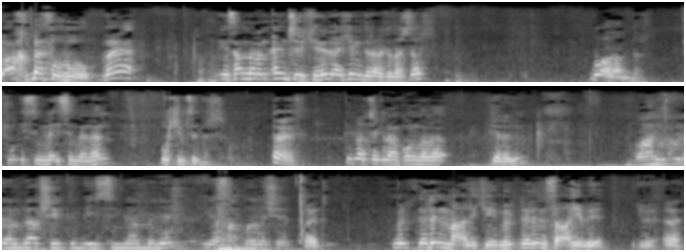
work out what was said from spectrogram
Ve ahbesuhu ve insanların en çirkini de kimdir arkadaşlar? Bu adamdır. Bu isimle isimlenen bu kimsedir. Evet. Dikkat çekilen konulara gelelim. Malikul emlak şeklinde isimlenmenin yasaklanışı. Evet. Mülklerin maliki, mülklerin sahibi gibi. Evet.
